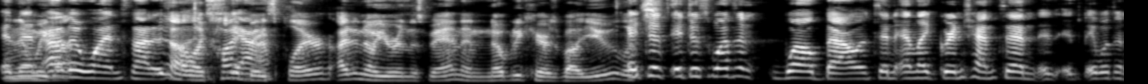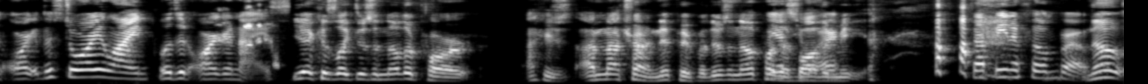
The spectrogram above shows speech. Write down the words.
And, And then then, we got- other ones not as Yeah, much. like high yeah. bass player. I didn't know you were in this band, and nobody cares about you. It Let's- just it just wasn't well balanced, and, and like Grinch Hands said, it, it, it wasn't or the storyline wasn't organized. yeah, because like there's another part. I could just. I'm not trying to nitpick, but there's another part Yes, that bothered me. Stop being a film bro. no.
